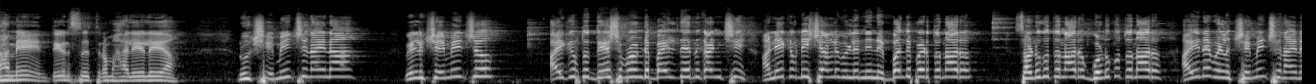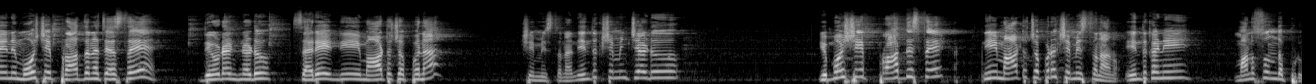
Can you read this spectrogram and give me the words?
ఆమె దేవుని సూత్రం హలేలయ నువ్వు క్షమించినైనా నాయనా క్షమించు. ఐగుప్తు దేశం నుండి బయలుదేరిన కంచి అనేక విషయాల్లో వీళ్ళు నిన్ను ఇబ్బంది పెడుతున్నారు సణుగుతున్నారు గొణుకుతున్నారు అయినా వీళ్ళని క్షమించు నాయన మోసే ప్రార్థన చేస్తే దేవుడు అంటున్నాడు సరే నీ మాట చొప్పున క్షమిస్తున్నాను. ఎందుకు క్షమించాడు? మోసే ప్రార్థిస్తే నీ మాట చొప్పున క్షమిస్తున్నాను. ఎందుకని? మనసు ఉందప్పుడు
